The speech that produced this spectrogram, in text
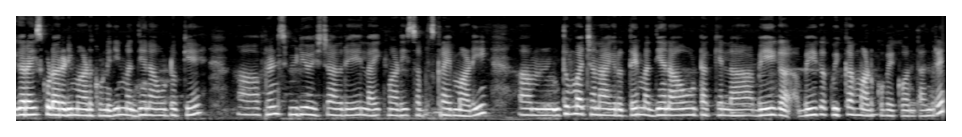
ಈಗ ರೈಸ್ ಕೂಡ ರೆಡಿ ಮಾಡ್ಕೊಂಡಿದ್ದೀನಿ ಮಧ್ಯಾಹ್ನ ಊಟಕ್ಕೆ. ಫ್ರೆಂಡ್ಸ್ ವಿಡಿಯೋ ಇಷ್ಟ ಆದರೆ ಲೈಕ್ ಮಾಡಿ ಸಬ್ಸ್ಕ್ರೈಬ್ ಮಾಡಿ. ತುಂಬ ಚೆನ್ನಾಗಿರುತ್ತೆ. ಮಧ್ಯಾಹ್ನ ಊಟಕ್ಕೆಲ್ಲ ಬೇಗ ಬೇಗ ಕ್ವಿಕ್ಕಾಗಿ ಮಾಡ್ಕೋಬೇಕು ಅಂತಂದರೆ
